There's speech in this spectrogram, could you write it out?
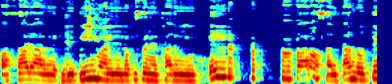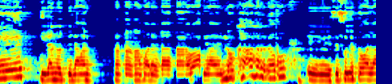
pasara del clima y de lo que hizo en el jardín. Él va saltándote, tirándote la mano para abajo, deslocado, eh, se sube toda la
